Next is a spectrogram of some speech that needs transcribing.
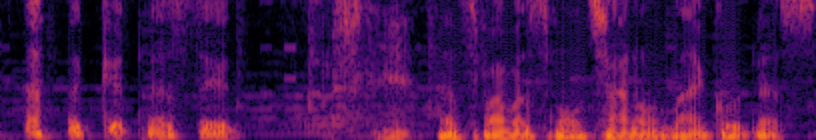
goodness, dude. That's why I'm a small channel, my goodness.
